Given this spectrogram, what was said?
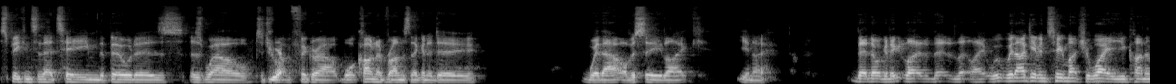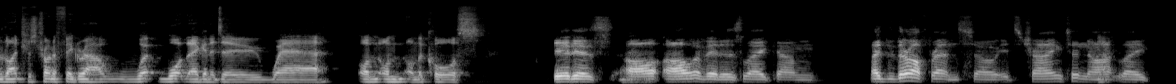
speaking to their team, the builders as well, to try yeah. and figure out what kind of runs they're going to do, without obviously like you know they're not going to like like without giving too much away. You kind of like just trying to figure out what what they're going to do, where on on on the course. It is all all of it is like um, like they're all friends, so it's trying to not like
